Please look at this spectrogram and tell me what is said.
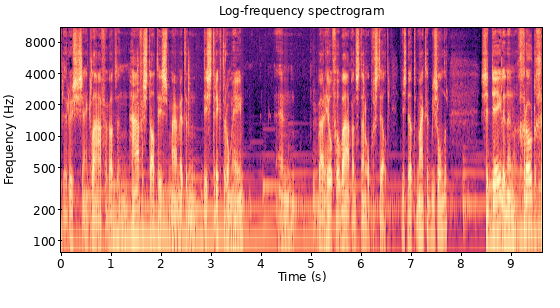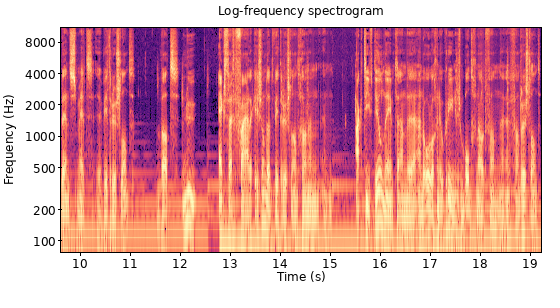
De Russische enclave, wat een havenstad is, maar met een district eromheen. En waar heel veel wapens staan opgesteld. Dus dat maakt het bijzonder. Ze delen een grote grens met eh, Wit-Rusland. Wat nu extra gevaarlijk is, omdat Wit-Rusland gewoon een, een actief deelneemt aan de, aan de oorlog in Oekraïne, is een bondgenoot van, uh, van Rusland,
